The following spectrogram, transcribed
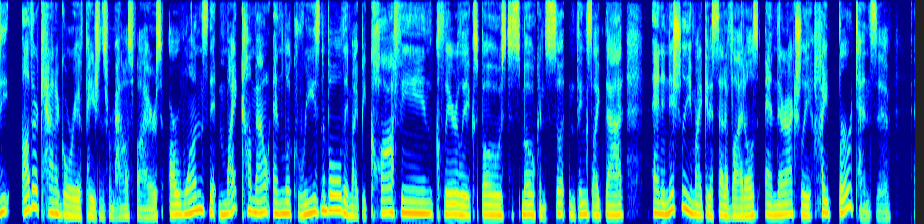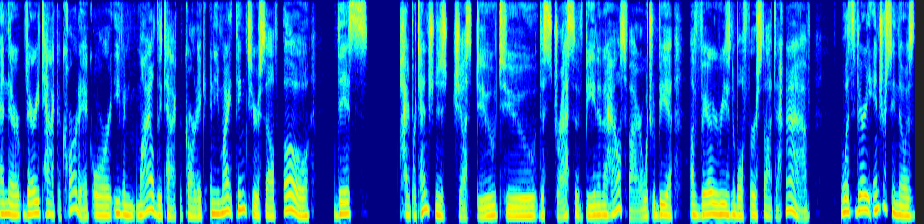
The other category of patients from house fires are ones that might come out and look reasonable. They might be coughing, clearly exposed to smoke and soot and things like that. And initially, you might get a set of vitals and they're actually hypertensive and they're very tachycardic or even mildly tachycardic. And you might think to yourself, oh, this hypertension is just due to the stress of being in a house fire, which would be a, a very reasonable first thought to have. What's very interesting though is,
